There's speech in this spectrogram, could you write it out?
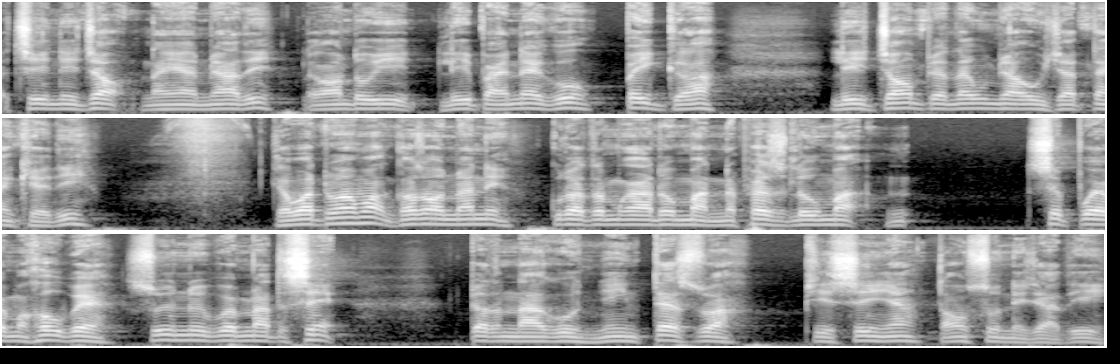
အခြေအနေကြောင့်နိုင်ငံများသည်၎င်းတို့၏လေပိုင်နက်ကိုပိတ်ကာလေကြောင်းပြန်တဲ့မှုများကိုရပ်တန့်ခဲ့သည်ကမ္ဘာတော်မှာခေါင်းဆောင်များနှင့်ကုလသမဂ္ဂတို့မှနှစ်ဖက်စလုံးမှ စစ်ပွဲမဟုတ်ပဲဆွေးနွေးပွဲမှတစ်ဆင့်ပြဿနာကိုငြိမ်သက်စွာဖြေရှင်းရန်တောင်းဆိုနေကြသည်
